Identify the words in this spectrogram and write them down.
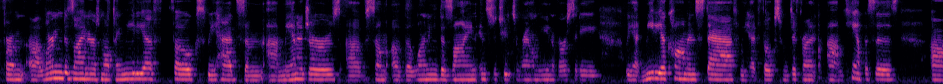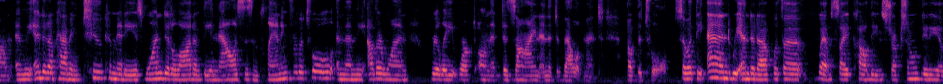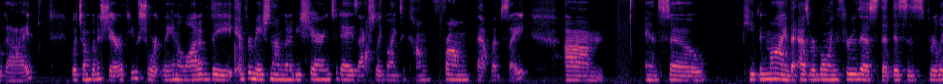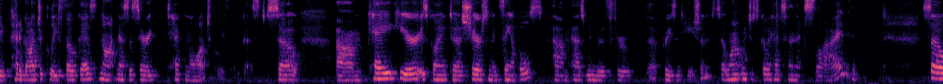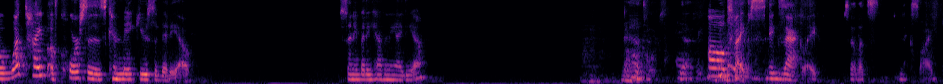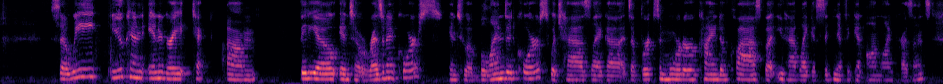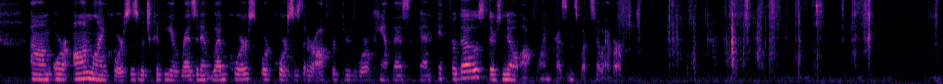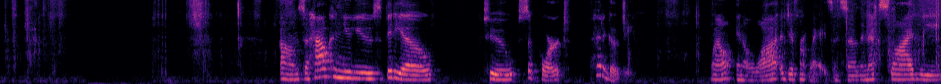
from uh, learning designers, multimedia folks. We had some uh, managers of some of the learning design institutes around the university. We had media commons staff. We had folks from different um, campuses. Um, and we ended up having two committees. One did a lot of the analysis and planning for the tool, and then the other one really worked on the design and the development of the tool. So at the end, we ended up with a website called the Instructional Video Guide which I'm going to share with you shortly. And a lot of the information I'm going to be sharing today is actually going to come from that website. Um, and so keep in mind that as we're going through this, that this is really pedagogically focused, not necessarily technologically focused. So um, Kay here is going to share some examples um, as we move through the presentation. So why don't we just go ahead to the next slide. So what type of courses can make use of video? Does anybody have any idea? No. Yeah. All types, exactly. So let's, next slide. So we, you can integrate tech, um, video into a resident course, into a blended course, which has like a, it's a bricks and mortar kind of class, but you have like a significant online presence um, or online courses, which could be a resident web course or courses that are offered through the World Campus. And for those, there's no offline presence whatsoever. Um, so how can you use video to support pedagogy? Well, in a lot of different ways. And so the next slide, we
